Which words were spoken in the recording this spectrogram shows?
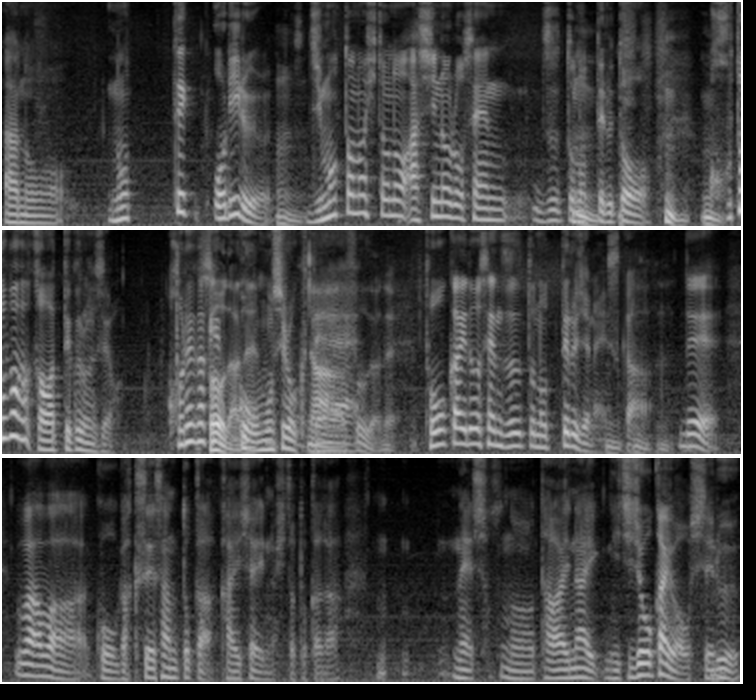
あの乗って降りるうん。地元の人の足の路線ずっと乗ってると、言葉が変わってくるんですよ。これが結構面白くて、東海道線ずっと乗ってるじゃないですか。でわーわーこう学生さんとか会社員の人とかがんねそのたわいない日常会話をしてる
